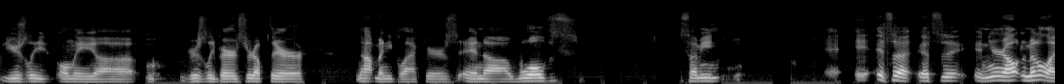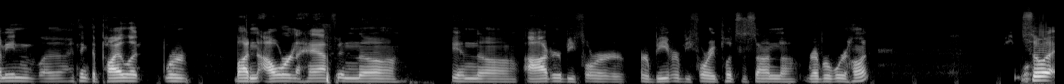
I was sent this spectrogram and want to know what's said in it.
Usually only uh, grizzly bears are up there. Not many black bears and uh, wolves. So I mean, it's a it's a and you're out in the middle. I mean, uh, I think the pilot we're about an hour and a half in the in the otter before or beaver before he puts us on the river we're hunt. So uh,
